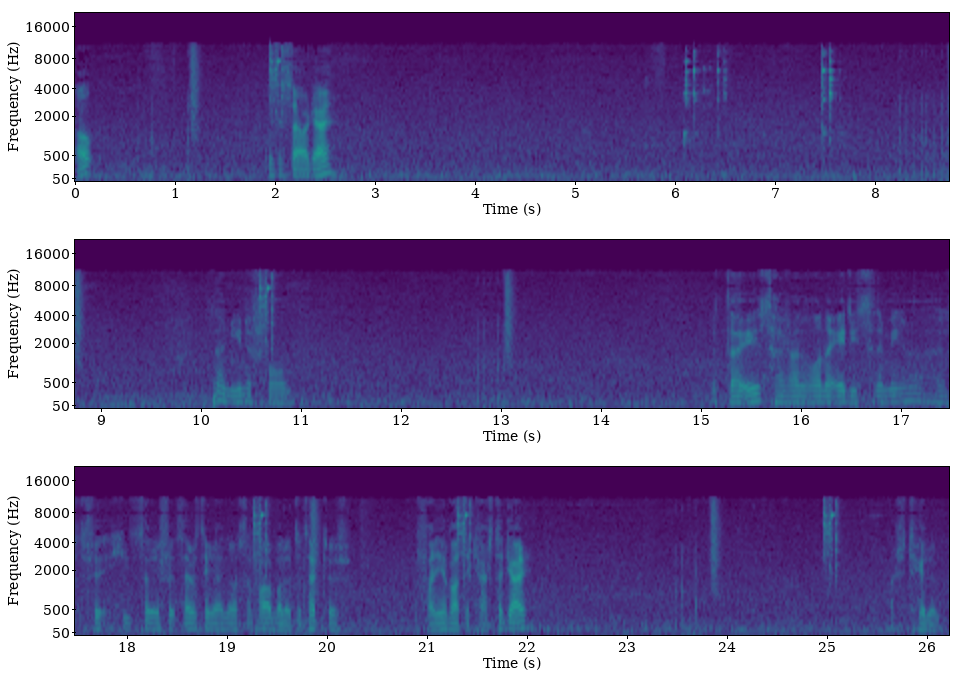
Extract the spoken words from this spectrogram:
Oh. Is this our guy? It's not in uniform. 30s has around 180 centimeter. Fit, he said he fits everything I know so far about a detective. Funny about the the guy. I should hit him.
